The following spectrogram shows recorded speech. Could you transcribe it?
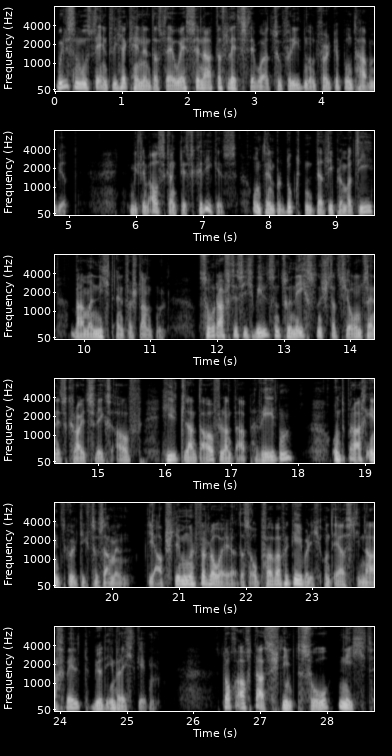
Wilson musste endlich erkennen, dass der US-Senat das letzte Wort zu Frieden und Völkerbund haben wird. Mit dem Ausgang des Krieges und den Produkten der Diplomatie war man nicht einverstanden. So raffte sich Wilson zur nächsten Station seines Kreuzwegs auf, hielt Land auf, Land ab Reden und brach endgültig zusammen. Die Abstimmungen verlor er, das Opfer war vergeblich und erst die Nachwelt würde ihm Recht geben. Doch auch das stimmt so nicht.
